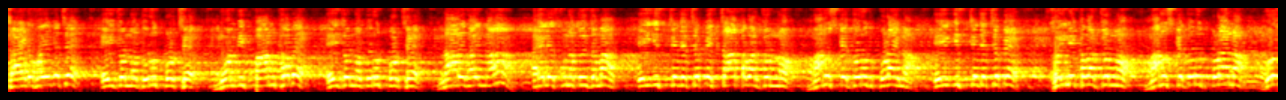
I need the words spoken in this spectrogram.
টায়ার্ড হয়ে গেছে, এই জন্য দরুদ পড়ছে। মলবি পান খাবে, এই জন্য দরুদ পড়ছে। না রে ভাই, না। আহলে সুন্নাতুল জামাত এই স্টেজে চেপে চা খাওয়ার জন্য মানুষকে দরুদ পড়ায় না। এই স্টেজে চেপে খৈনি খাওয়ার জন্য মানুষকে দরুদ পড়ায় না বরং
